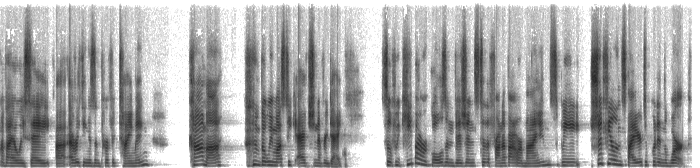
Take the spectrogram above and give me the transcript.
of I always say uh, everything is in perfect timing, comma, but we must take action every day. So if we keep our goals and visions to the front of our minds, we should feel inspired to put in the work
